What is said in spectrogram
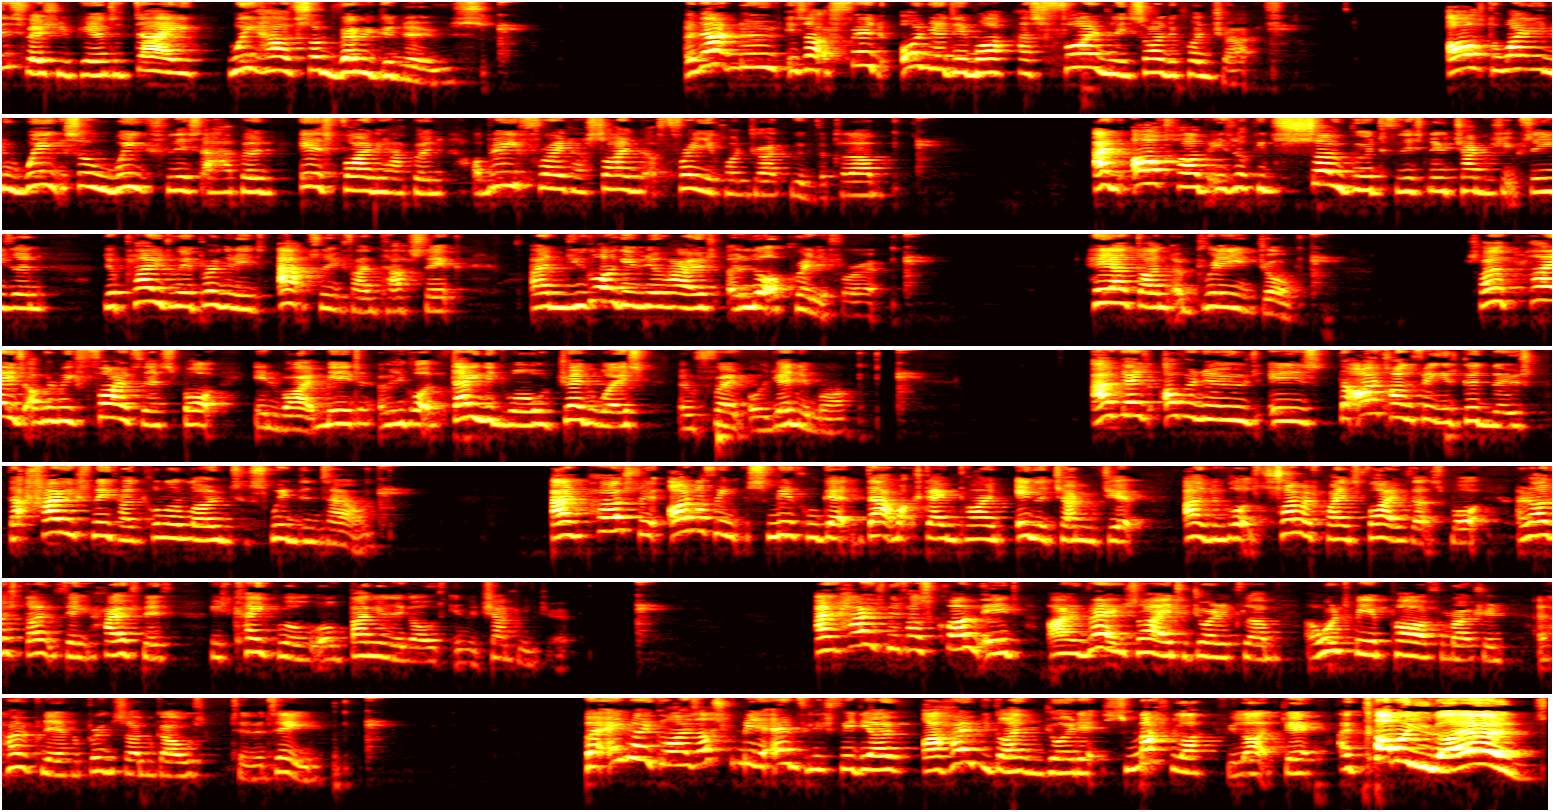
this is here and today we have some very good news. And that news is that Fred Onyedinma has finally signed a contract. After waiting weeks and weeks for this to happen, it has finally happened. I believe Fred has signed a three-year contract with the club. And our club is looking so good for this new championship season. The players we're bringing in is absolutely fantastic. And you've got to give Neil Harris a lot of credit for it. He has done a brilliant job. So the players are going to be fighting for their spot in right mid. And we've got David Wall, Jed West and Fred Onyedinma. And there's other news is that I kind of think is good news that Harry Smith has gone on loan to Swindon Town. And personally, I don't think Smith will get that much game time in the championship as we've got so much players fighting for that spot. And I just don't think Harry Smith is capable of banging the goals in the championship. And Harry Smith has quoted, I am very excited to join the club. I want to be a part of promotion and hopefully I can bring some goals to the team. But anyway guys, that's going to be the end for this video. I hope you guys enjoyed it. Smash like if you liked it. And come on you Lions!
